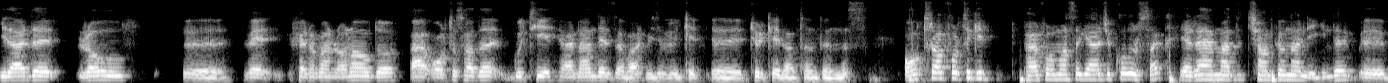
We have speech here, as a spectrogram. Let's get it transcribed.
ileride Raul e, ve fenomen Ronaldo. Ha, orta sahada Guti Hernandez de var. Bizim ülke e, Türkiye'den tanıdığımız. Old Trafford'daki performansa gelecek olursak ya Real Madrid Şampiyonlar Ligi'nde e,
